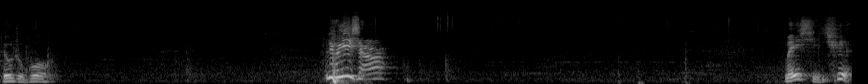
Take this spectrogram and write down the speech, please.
刘主簿。刘一婶儿，没喜鹊，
